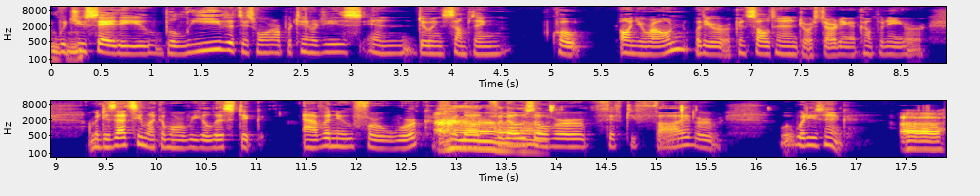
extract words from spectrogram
would you say that you believe that there's more opportunities in doing something, quote, on your own, whether you're a consultant or starting a company or, I mean, does that seem like a more realistic avenue for work for, the, for those over 55 or what, what do you think? Uh,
